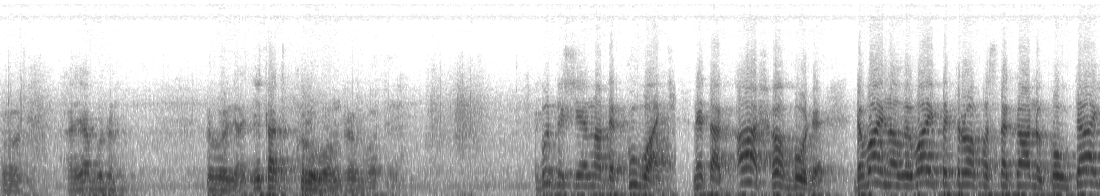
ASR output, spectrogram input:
Вот. А я буду добавлять. І так кругом работаю. Будущее надо кувати. Не так, а що буде? Давай наливай Петро по стакану, ковтай,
